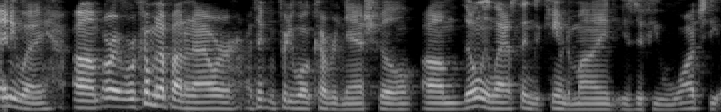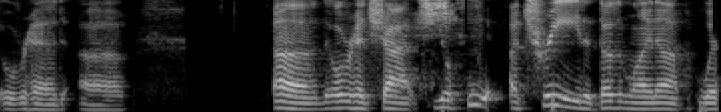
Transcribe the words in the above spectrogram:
anyway, um, all right, we're coming up on an hour. I think we pretty well covered Nashville. Um, the only last thing that came to mind is if you watch the overhead uh, uh, the overhead shot, you'll see a tree that doesn't line up with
